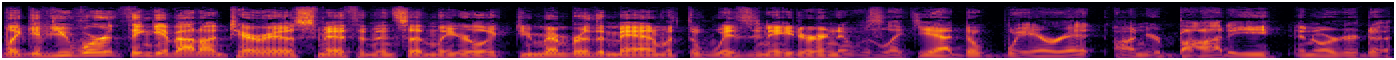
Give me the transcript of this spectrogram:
Like if you weren't thinking about Onterrio Smith and then suddenly you're like, do you remember the man with the Whizzinator and it was like you had to wear it on your body in order to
